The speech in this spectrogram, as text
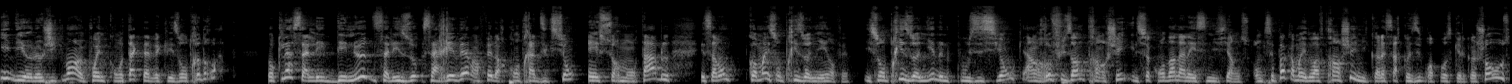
idéologiquement, a un point de contact avec les autres droites. Donc là, ça les dénude, ça, les, ça révèle en fait leurs contradictions insurmontables et ça montre comment ils sont prisonniers en fait. Ils sont prisonniers d'une position en refusant de trancher, ils se condamnent à l'insignifiance. On ne sait pas comment ils doivent trancher. Nicolas Sarkozy propose quelque chose,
